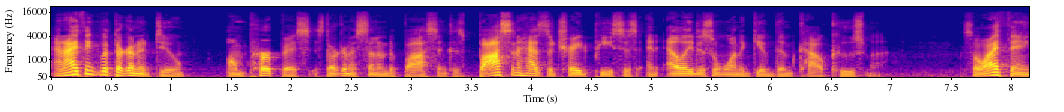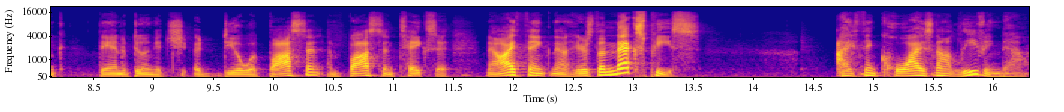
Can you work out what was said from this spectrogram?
And I think what they're going to do on purpose is they're going to send him to Boston because Boston has the trade pieces and LA doesn't want to give them Kyle Kuzma. So I think they end up doing a, a deal with Boston and Boston takes it. Now I think, now here's the next piece. I think Kawhi's not leaving now.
